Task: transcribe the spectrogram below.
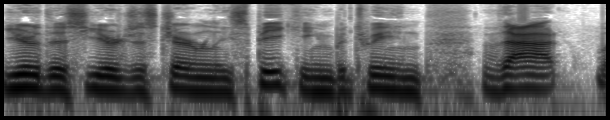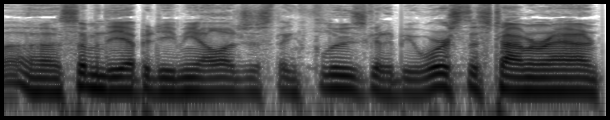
year this year, just generally speaking, between that. Uh, some of the epidemiologists think flu is going to be worse this time around.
